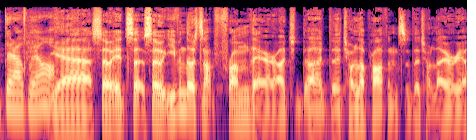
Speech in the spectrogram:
있더라고요. Mm-hmm. Yeah, so it's uh, so even though it's not from there, uh, ch- uh, the Cholla province, the Cholla area,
